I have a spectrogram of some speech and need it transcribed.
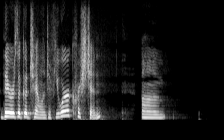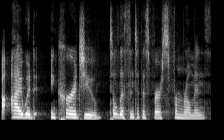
there is a good challenge. If you are a Christian, um, I- would encourage you to listen to this verse from Romans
